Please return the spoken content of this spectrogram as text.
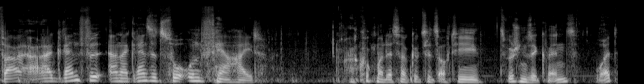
war an der Grenze, an der Grenze zur Unfairheit. Ach, guck mal, deshalb gibt es jetzt auch die Zwischensequenz. What?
